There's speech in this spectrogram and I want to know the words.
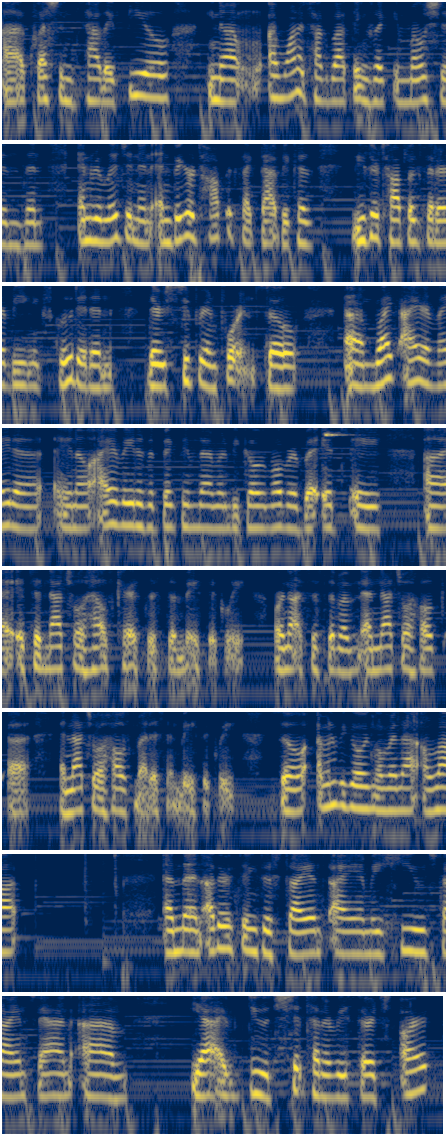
uh, questions how they feel. You know, I, I want to talk about things like emotions and, and religion and, and bigger topics like that because these are topics that are being excluded and they're super important. So, um, like Ayurveda, you know, Ayurveda is a big theme that I'm going to be going over, but it's a uh, it's a natural health care system basically, or not system, a natural health uh, a natural health medicine basically. So I'm going to be going over that a lot. And then other things is science. I am a huge science fan. Um, yeah, I do a shit ton of research. Art.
